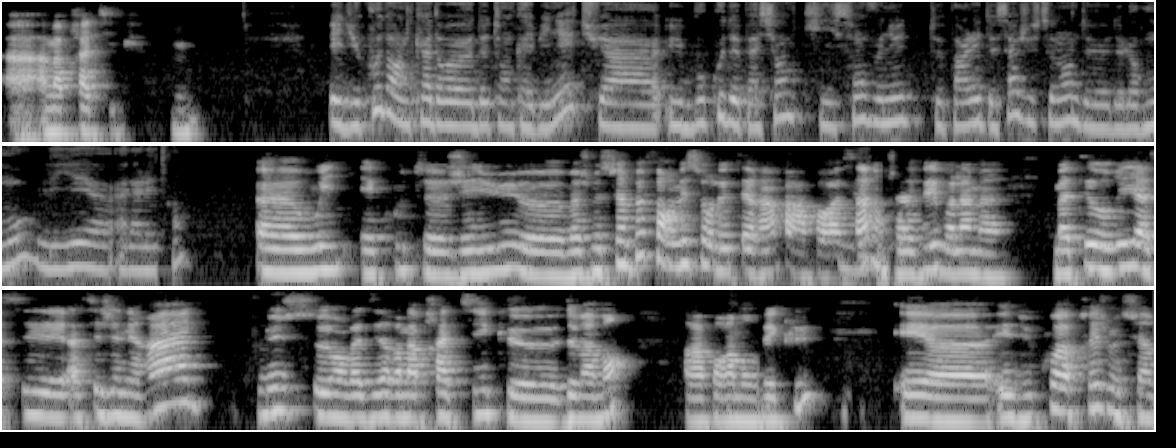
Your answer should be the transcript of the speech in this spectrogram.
à, ma pratique. Mm. Et du coup, dans le cadre de ton cabinet, tu as eu beaucoup de patientes qui sont venues te parler de ça, justement, de, leurs mots liés à l'allaitement? Euh, Oui, écoute, euh, j'ai eu, euh, bah, je me suis un peu formée sur le terrain par rapport à ça. Donc, j'avais voilà ma, ma, théorie assez, assez générale, plus, on va dire, ma pratique de maman par rapport à mon vécu. Et, et, du coup, après, je me suis un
